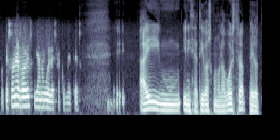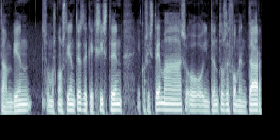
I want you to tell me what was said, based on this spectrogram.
porque son errores que ya no vuelves a cometer. Eh, hay mm, iniciativas como la vuestra, pero también somos conscientes de que existen ecosistemas o intentos de fomentar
